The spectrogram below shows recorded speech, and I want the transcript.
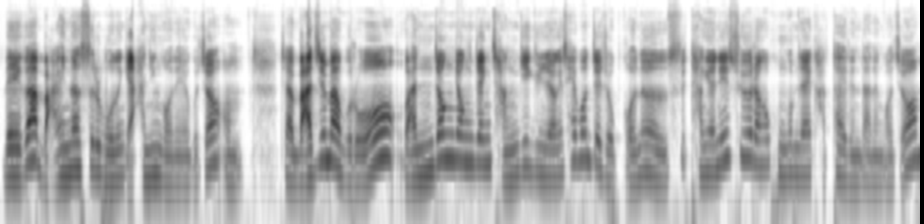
내가 마이너스를 보는 게 아닌 거네요. 그죠? 음. 자, 마지막으로 완전 경쟁 장기 균형의 세 번째 조건은 수- 당연히 수요량과 공급량이 같아야 된다는 거죠.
